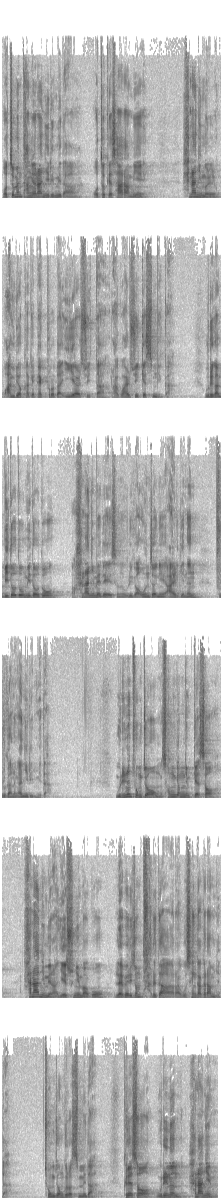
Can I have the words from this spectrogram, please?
어쩌면 당연한 일입니다. 어떻게 사람이 하나님을 완벽하게 100%다 이해할 수 있다라고 할 수 있겠습니까? 우리가 믿어도 믿어도 하나님에 대해서는 우리가 온전히 알기는 불가능한 일입니다. 우리는 종종 성령님께서 하나님이나 예수님하고 레벨이 좀 다르다라고 생각을 합니다. 종종 그렇습니다. 그래서 우리는 하나님,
